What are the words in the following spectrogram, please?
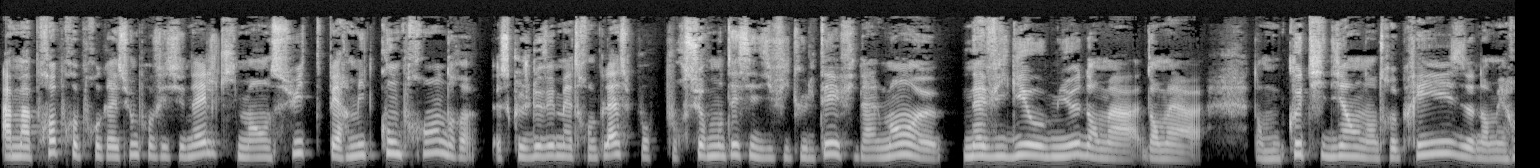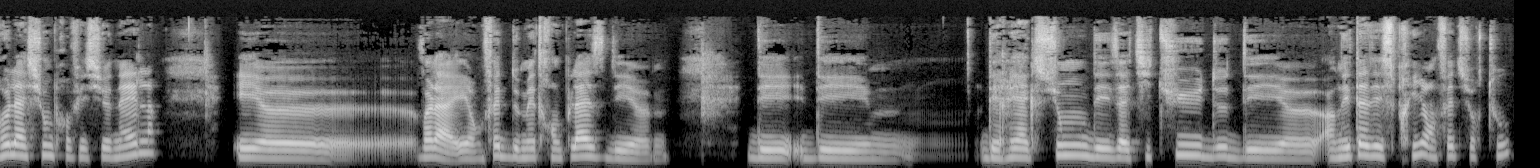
à ma propre progression professionnelle qui m'a ensuite permis de comprendre ce que je devais mettre en place pour, pour surmonter ces difficultés et finalement euh, naviguer au mieux dans ma dans ma dans mon quotidien en entreprise, dans mes relations professionnelles et euh, voilà et en fait de mettre en place des euh, des, des des réactions, des attitudes, des, euh, un état d'esprit en fait surtout,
